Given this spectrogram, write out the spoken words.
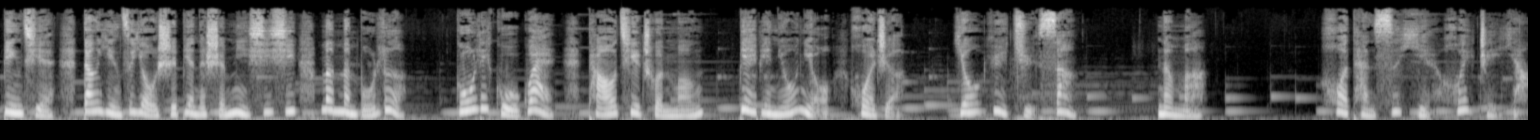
并且当影子有时变得神秘兮兮、闷闷不乐、古里古怪、淘气蠢萌、别别扭扭，或者忧郁沮丧，那么霍坦斯也会这样。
